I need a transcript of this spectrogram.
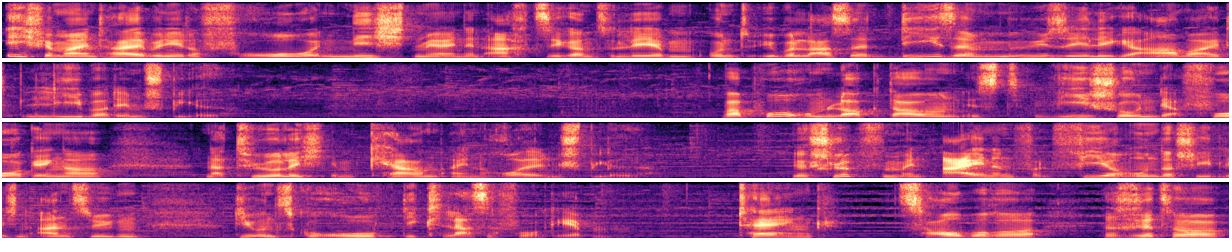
Ich für meinen Teil bin jedoch froh, nicht mehr in den 80ern zu leben und überlasse diese mühselige Arbeit lieber dem Spiel. Vaporum Lockdown ist wie schon der Vorgänger natürlich im Kern ein Rollenspiel. Wir schlüpfen in einen von vier unterschiedlichen Anzügen, die uns grob die Klasse vorgeben. Tank, Zauberer, Ritter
